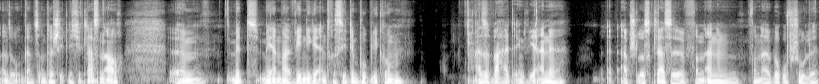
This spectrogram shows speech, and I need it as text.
also ganz unterschiedliche Klassen auch, ähm, mit mehr mal weniger interessiertem Publikum. Also war halt irgendwie eine Abschlussklasse von einem, von einer Berufsschule,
